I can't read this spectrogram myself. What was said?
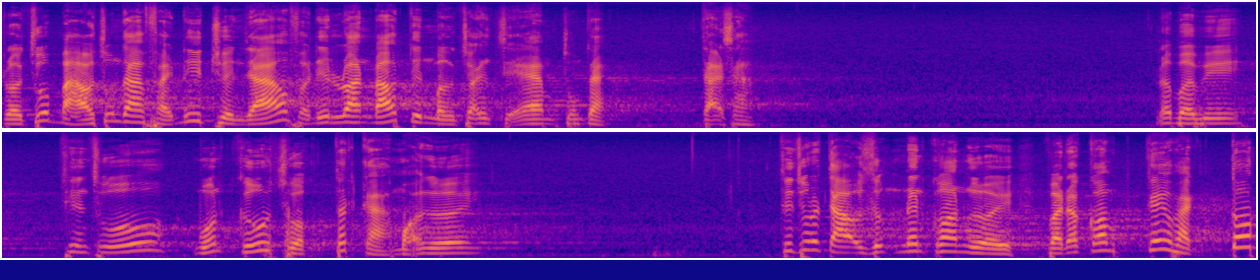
rồi Chúa bảo chúng ta phải đi truyền giáo, phải đi loan báo tin mừng cho anh chị em chúng ta. Tại sao? Là bởi vì Thiên Chúa muốn cứu chuộc tất cả mọi người. Thiên Chúa đã tạo dựng nên con người và đã có kế hoạch tốt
